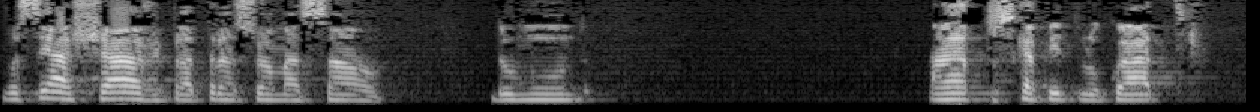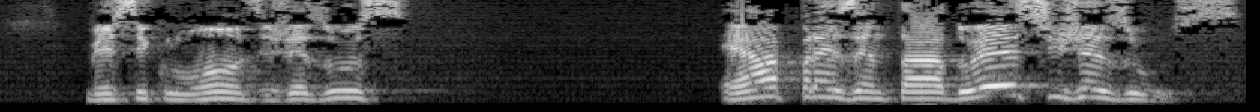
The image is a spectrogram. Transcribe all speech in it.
Você é a chave para a transformação do mundo. Atos capítulo 4, versículo 11, Jesus é apresentado, este Jesus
